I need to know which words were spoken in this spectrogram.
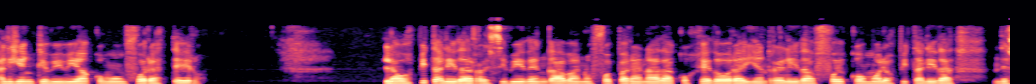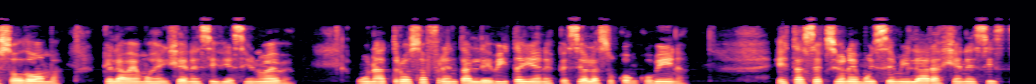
alguien que vivía como un forastero. La hospitalidad recibida en Gaba no fue para nada acogedora y en realidad fue como la hospitalidad de Sodoma, que la vemos en Génesis 19, una atroz afrenta al levita y en especial a su concubina. Esta sección es muy similar a Génesis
